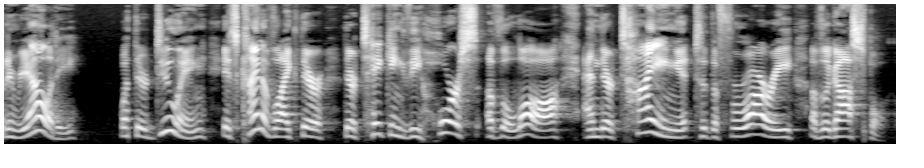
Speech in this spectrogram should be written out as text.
But in reality, what they're doing is kind of like they're, they're taking the horse of the law and they're tying it to the Ferrari of the gospel.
